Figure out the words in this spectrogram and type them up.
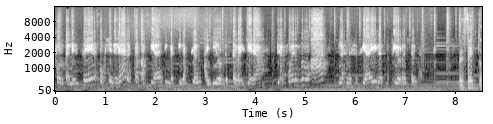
fortalecer o generar capacidades de investigación allí donde se requiera de acuerdo a las necesidades y desafíos regionales. Perfecto.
